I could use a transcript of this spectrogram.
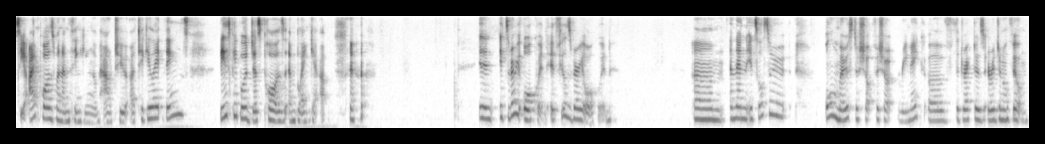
See, I pause when I'm thinking of how to articulate things these people just pause and blank out. it's very awkward. It feels very awkward. Um, and then it's also almost a shot for shot remake of the director's original film,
